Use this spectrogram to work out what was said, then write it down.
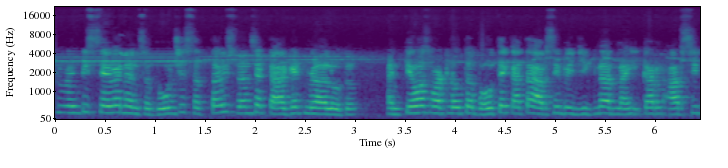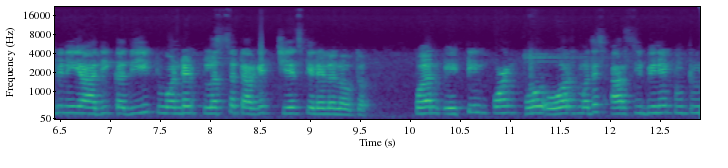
ट्वेंटी सेव्हन रनचं दोनशे सत्तावीस रनचं टार्गेट मिळालं होतं. आणि तेव्हाच वाटलं होतं बहुतेक आता आर सी बी जिंकणार नाही. कारण आर सी बीने याआधी कधीही टू हंड्रेड प्लसचं टार्गेट चेज केलेलं नव्हतं. पण एटीन पॉईंट फोर ओव्हर्समध्येच आर सी बीने टू टू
